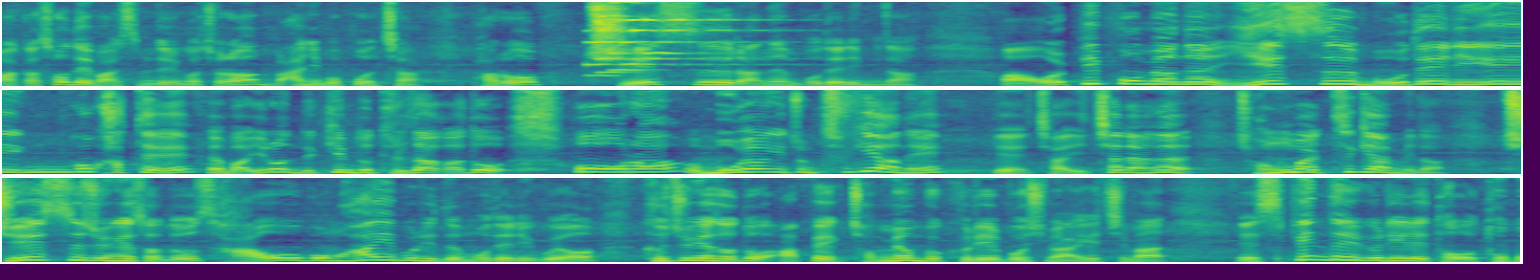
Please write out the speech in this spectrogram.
아까 서두에 말씀드린 것처럼 많이 못 본 차 바로 GS라는 모델입니다. 아, 얼핏 보면은 ES 모델인 것 같아. 막 이런 느낌도 들다가도, 어, 어라? 모양이 좀 특이하네. 예, 자, 이 차량은 정말 특이합니다. GS 중에서도 450 하이브리드 모델이고요. 그 중에서도 앞에 전면부 그릴 보시면 알겠지만, 예, 스핀들 그릴이 더 도,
